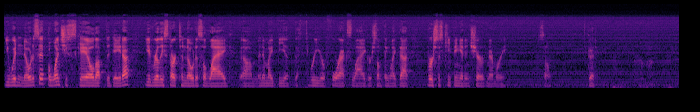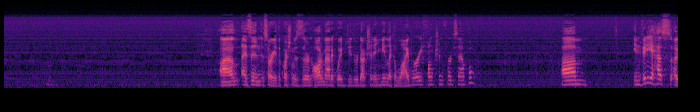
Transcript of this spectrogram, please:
you wouldn't notice it. But once you scaled up the data, you'd really start to notice a lag, um, and it might be a, a 3 or 4x lag or something like that versus keeping it in shared memory. So, good. Uh, as in, sorry, the question was, is there an automatic way to do the reduction? And you mean like a library function, for example? Um, NVIDIA has a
